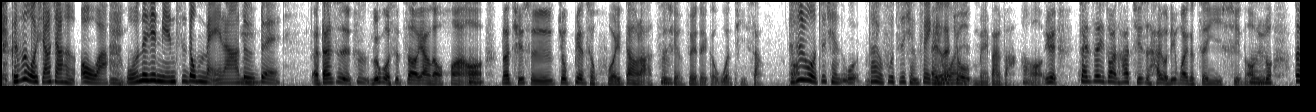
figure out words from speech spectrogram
可是我想想很怄啊，嗯、我那些年资都没啦，对不对？呃，但是如果是这样的话哦，嗯、那其实就变成回到了资遣费的一个问题上。可是如果之前我他有付资遣费给我，欸，那就没办法哦，因为在这一段他其实还有另外一个争议性哦，嗯、就是说那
